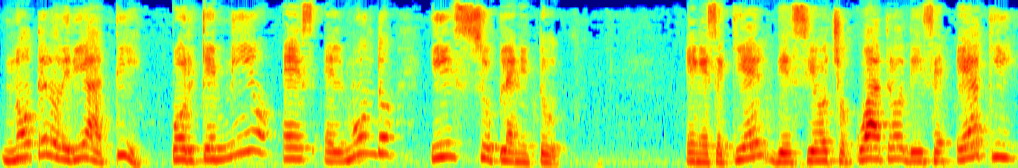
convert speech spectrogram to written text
no te lo diría a ti, porque mío es el mundo y su plenitud. En Ezequiel 18:4 dice, He aquí,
